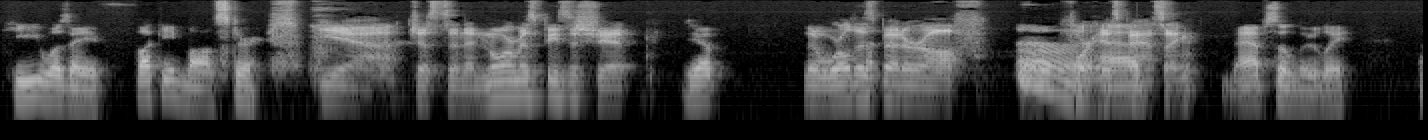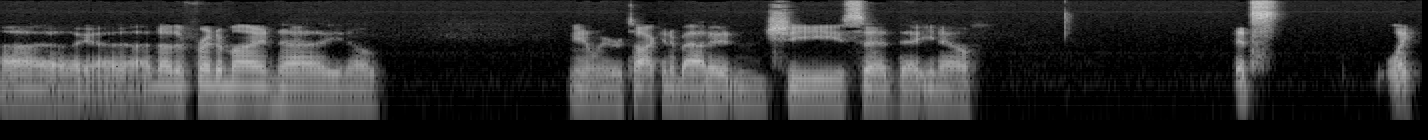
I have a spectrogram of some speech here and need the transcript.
He was a fucking monster. Yeah, just an enormous piece of shit. Yep. The world is better off for his Ab- passing. Absolutely. Uh, uh, another friend of mine, uh, you know, you know, we were talking about it, and she said that you know, it's like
